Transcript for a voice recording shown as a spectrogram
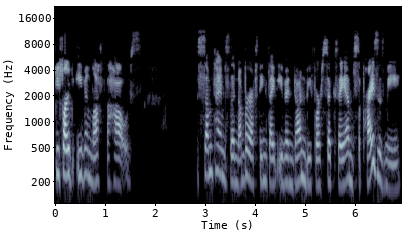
before I've even left the house sometimes the number of things I've even done before 6 a.m. surprises me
